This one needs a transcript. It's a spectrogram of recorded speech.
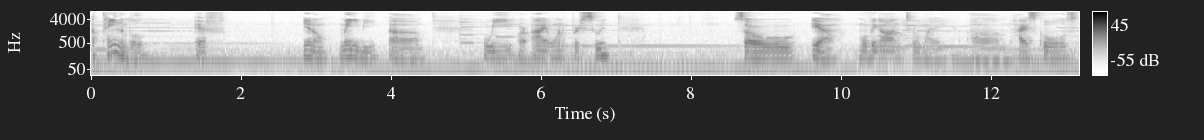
attainable if you know maybe uh, we or i want to pursue it. So yeah moving on to my um, high schools.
